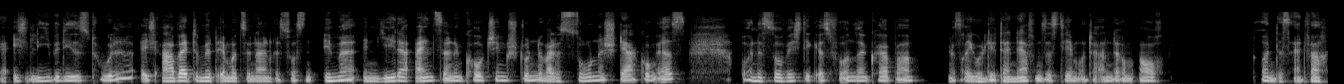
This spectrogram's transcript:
ja, ich liebe dieses Tool. Ich arbeite mit emotionalen Ressourcen immer in jeder einzelnen Coachingstunde, weil es so eine Stärkung ist und es so wichtig ist für unseren Körper. Es reguliert dein Nervensystem unter anderem auch und ist einfach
